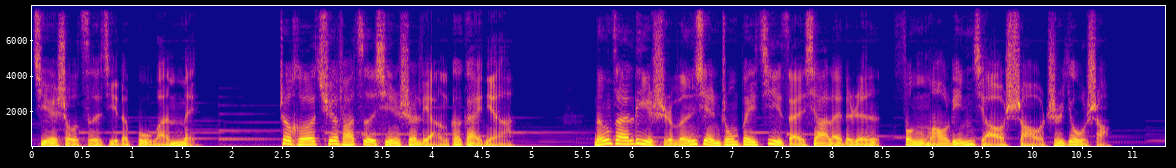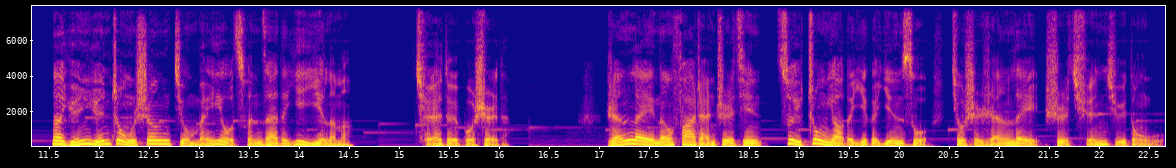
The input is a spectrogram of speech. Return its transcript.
接受自己的不完美，这和缺乏自信是两个概念啊！能在历史文献中被记载下来的人，凤毛麟角，少之又少。那芸芸众生就没有存在的意义了吗？绝对不是的。人类能发展至今，最重要的一个因素就是人类是群居动物，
